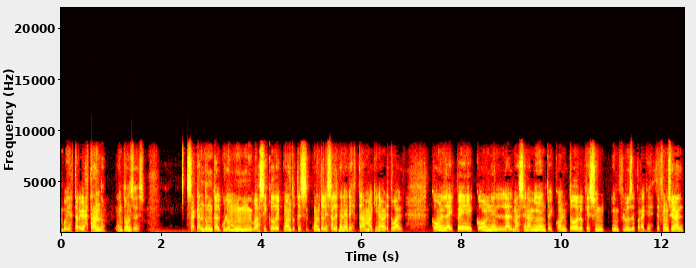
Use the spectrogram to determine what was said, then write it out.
voy a estar gastando? Entonces, sacando un cálculo muy muy básico de cuánto, te, cuánto le sale tener esta máquina virtual con la IP, con el almacenamiento y con todo lo que eso influye para que esté funcional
